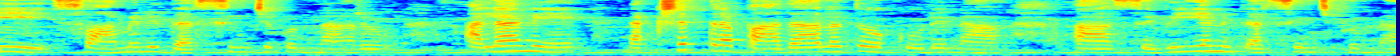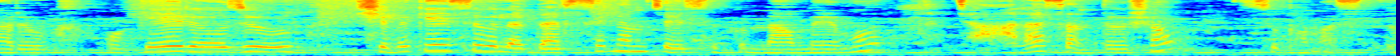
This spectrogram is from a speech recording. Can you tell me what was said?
ఈ స్వామిని దర్శించుకున్నారు? అలానే నక్షత్ర పాదాలతో కూడిన ఆ శివయ్యని దర్శించుకున్నారు. ఒకే రోజు శివకేశవుల దర్శనం చేసుకున్నాం మేము. చాలా సంతోషం. శుభమస్తు.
